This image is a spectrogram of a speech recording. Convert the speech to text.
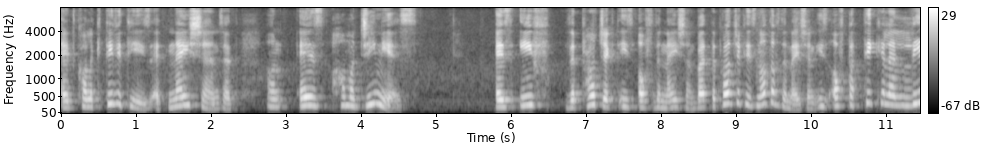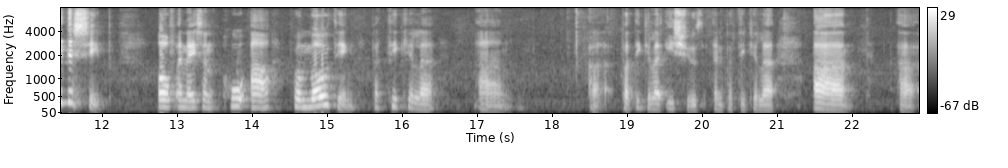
at collectivities, at nations, at, on, as homogeneous, as if the project is of the nation. But the project is not of the nation, is of particular leadership of a nation who are promoting particular um, uh, particular issues and particular uh, uh,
